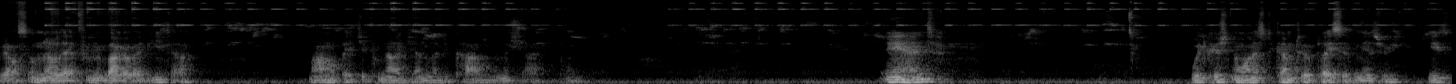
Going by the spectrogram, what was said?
We also know that from the Bhagavad Gita. Punarjanma dukhavam namashashitam. And would Krishna want us to come to a place of misery? He's,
